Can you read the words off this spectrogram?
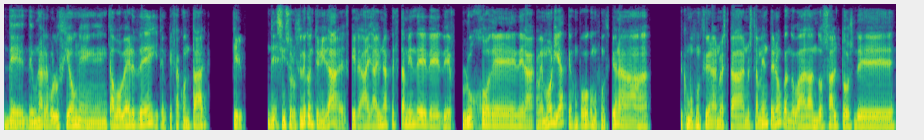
de, una revolución en Cabo Verde y te empieza a contar, decir, sin solución de continuidad. Es decir, hay, una especie también de, flujo de, la memoria, que es un poco como funciona, cómo funciona nuestra, nuestra mente, ¿no? Cuando va dando saltos de,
